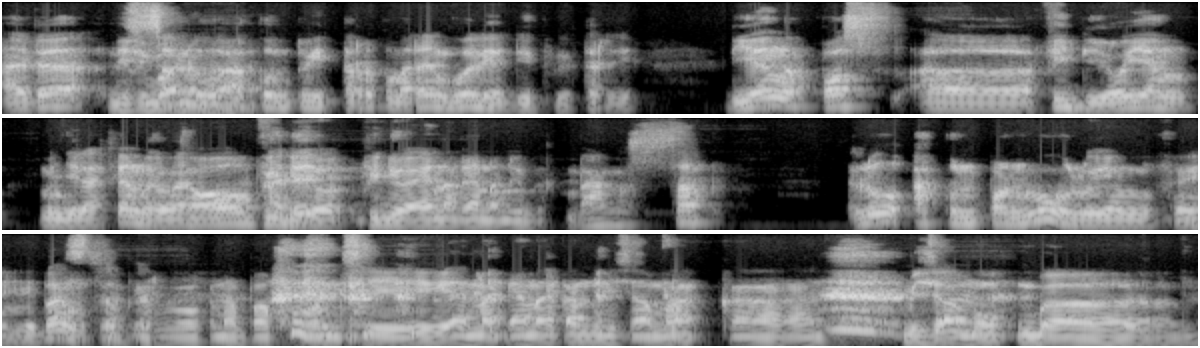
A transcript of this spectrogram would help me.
ada Di sebuah satu akun Twitter kemarin gue lihat di Twitter sih. Dia ngepost eh, video yang menjelaskan bahwa oh video video enak-enak gitu. Bangsat. Lu akun pornmu lu yang lu follow bang Astagfirullah, kenapa pun sih? Enak-enak kan bisa makan, bisa mukbang.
